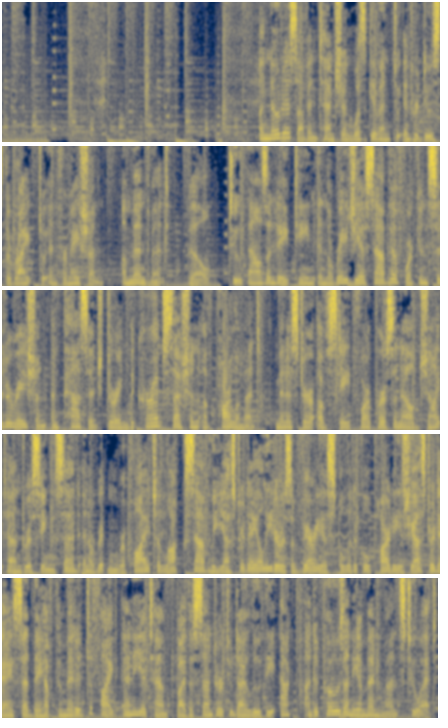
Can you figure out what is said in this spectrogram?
A notice of intention was given to introduce the Right to Information Amendment Bill 2018 in the Rajya Sabha for consideration and passage during the current session of Parliament, Minister of State for Personnel Jitendra Singh said in a written reply to Lok Sabha yesterday leaders of various political parties yesterday said they have committed to fight any attempt by the centre to dilute the act and oppose any amendments to it.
